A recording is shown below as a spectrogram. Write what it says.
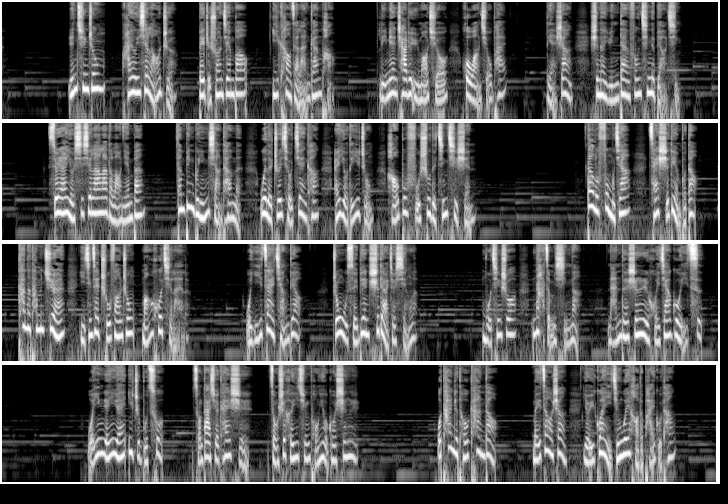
人群中。还有一些老者，背着双肩包，依靠在栏杆旁，里面插着羽毛球或网球拍，脸上是那云淡风轻的表情。虽然有稀稀拉拉的老年斑，但并不影响他们为了追求健康而有的一种毫不服输的精气神。到了父母家，才十点不到。看到他们居然已经在厨房中忙活起来了，我一再强调，中午随便吃点就行了。母亲说：“那怎么行呢？难得生日回家过一次。”我因人缘一直不错，从大学开始总是和一群朋友过生日。我探着头看到，煤灶上有一罐已经煨好的排骨汤，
